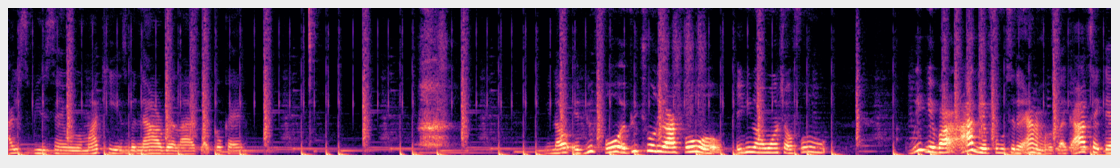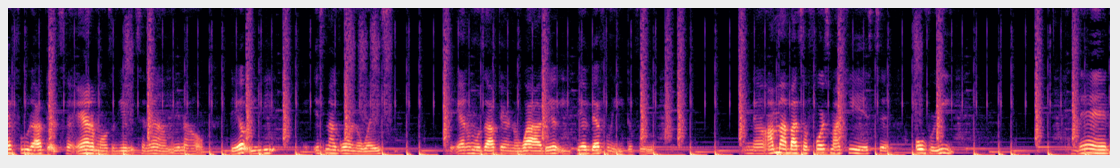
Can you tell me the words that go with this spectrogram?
I used to be the same way with my kids, but now I realize, like, okay, you know, if you full, if you truly are full and you don't want your food, we give our I give food to the animals. Like I'll take that food out there to the animals and give it to them. You know, they'll eat it. It's not going to waste. The animals out there in the wild, they'll eat. They'll definitely eat the food. Know, I'm not about to force my kids to overeat. And then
